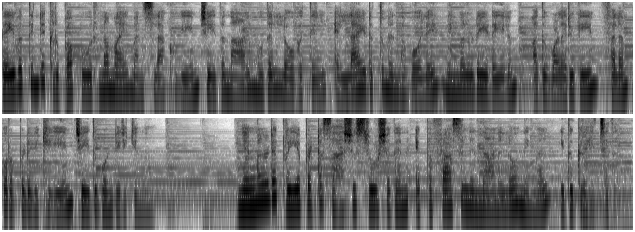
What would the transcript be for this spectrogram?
ദൈവത്തിന്റെ കൃപ പൂർണമായി മനസ്സിലാക്കുകയും ചെയ്ത നാൾ മുതൽ ലോകത്തിൽ എല്ലായിടത്തും എന്നപോലെ നിങ്ങളുടെ ഇടയിലും അത് വളരുകയും ഫലം പുറപ്പെടുവിക്കുകയും ചെയ്തുകൊണ്ടിരിക്കുന്നു. ഞങ്ങളുടെ പ്രിയപ്പെട്ട സഹശുശ്രൂഷകൻ എപ്പഫ്രാസിൽ നിന്നാണല്ലോ നിങ്ങൾ ഇത് ഗ്രഹിച്ചത്.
